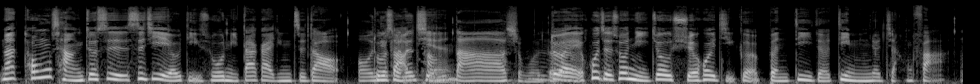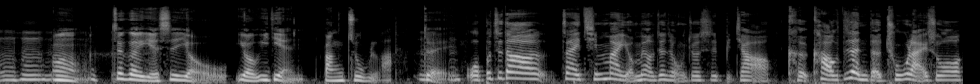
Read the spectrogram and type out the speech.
那通常就是司机也有底，说你大概已经知道多少钱搭啊什么的，对，或者说你就学会几个本地的地名的讲法，嗯哼，嗯，这个也是有有一点帮助啦。对，嗯，我不知道在清迈有没有这种就是比较可靠认得出来说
